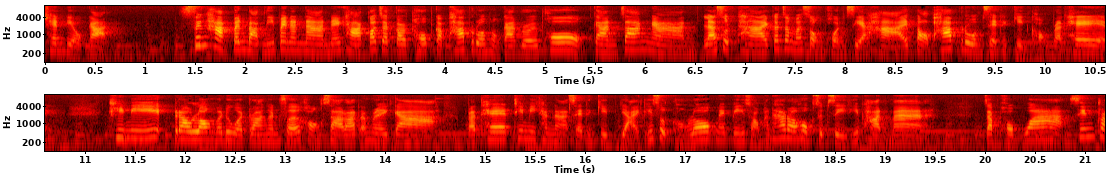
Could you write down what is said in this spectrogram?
เช่นเดียวกันซึ่งหากเป็นแบบนี้ไปนานๆนะคะ ก็จะกระทบกับภาพรวมของการบริโภค การจ้างงาน และสุดท้ายก็จะมาส่งผลเสียหายต่อภาพรวมเศรษฐกิจของประเทศ ทีนี้เราลองมาดูอัตราเงินเฟอ้อของสหรัฐอเมริกา ประเทศที่มีขนาดเศรษฐกิจใหญ่ที่สุดของโลกในปี 2564 ที่ผ่านมา จะพบว่าสิ้นไตร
